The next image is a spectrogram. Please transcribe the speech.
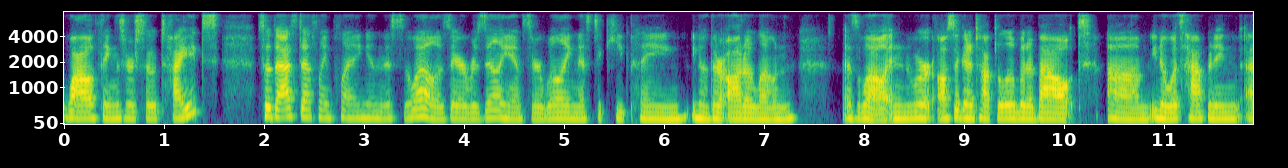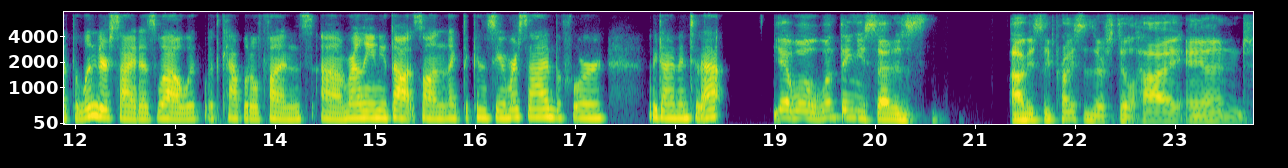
while things are so tight. So that's definitely playing in this as well. Is their resilience, their willingness to keep paying, you know, their auto loan as well. And we're also going to talk a little bit about, um, you know, what's happening at the lender side as well with with capital funds. Um, Riley, any thoughts on like the consumer side before we dive into that? Yeah, well, one thing you said is obviously prices are still high, and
